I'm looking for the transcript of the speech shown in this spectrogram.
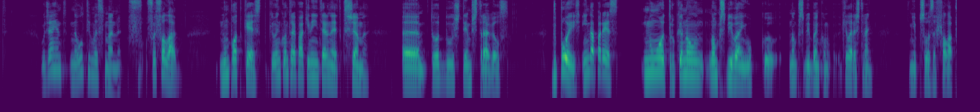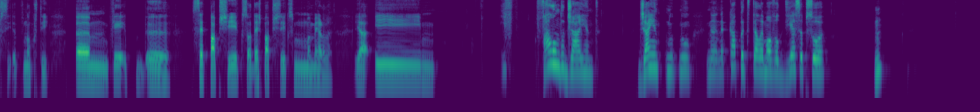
O Giant, na última semana, foi falado num podcast que eu encontrei para aqui na internet que se chama uh, todos temos struggles. Depois ainda aparece num outro que eu não, não percebi bem, o, não percebi bem como aquilo era estranho. Tinha pessoas a falar por si, não curti. Um, que é uh, sete papos secos ou dez papos secos, uma merda. Yeah. E, e falam do Giant. Giant no, no na, na, capa de telemóvel de essa pessoa.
